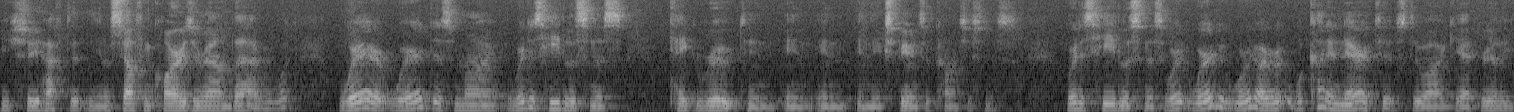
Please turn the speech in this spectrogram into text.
You, so you have to, you know, self inquiries around that. What, where, where does my, where does heedlessness take root in, in, in, in the experience of consciousness? Where does heedlessness, where, where, do, where do I, what kind of narratives do I get really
